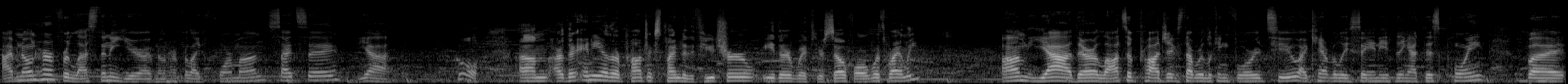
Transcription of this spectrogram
I've known her for less than a year. I've known her for like four months, I'd say. Yeah. Cool. Um, are there any other projects planned in the future, either with yourself or with Riley? Um, yeah, there are lots of projects that we're looking forward to. I can't really say anything at this point, but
